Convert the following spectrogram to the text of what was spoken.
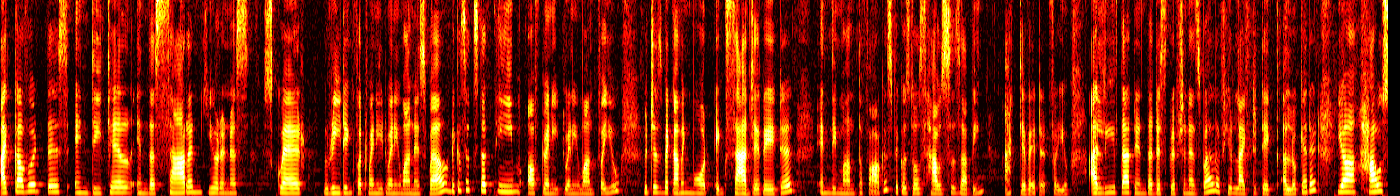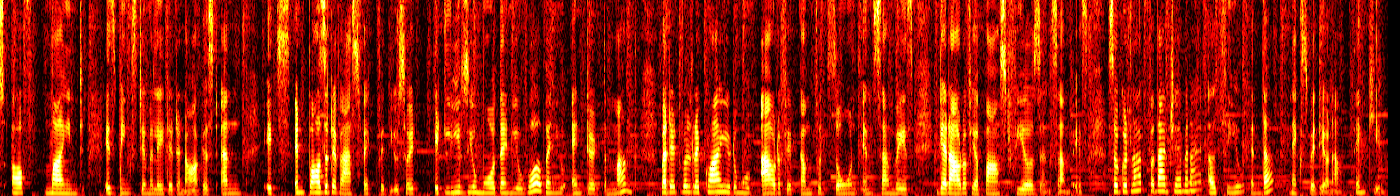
I covered this in detail in the Saturn Uranus square reading for 2021 as well because it's the theme of 2021 for you which is becoming more exaggerated in the month of August because those houses are being activated for you. I'll leave that in the description as well if you'd like to take a look at it. Your house of mind is being stimulated in August and it's in positive aspect with you. So it, it leaves you more than you were when you entered the month, but it will require you to move out of your comfort zone in some ways, get out of your past fears in some ways. So good luck for that, Gemini. I'll see you in the next video now. Thank you.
